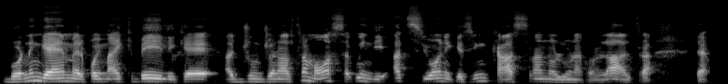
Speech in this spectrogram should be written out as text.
Burning Hammer poi Mike Bailey che aggiunge un'altra mossa quindi azioni che si incastrano l'una con l'altra cioè,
